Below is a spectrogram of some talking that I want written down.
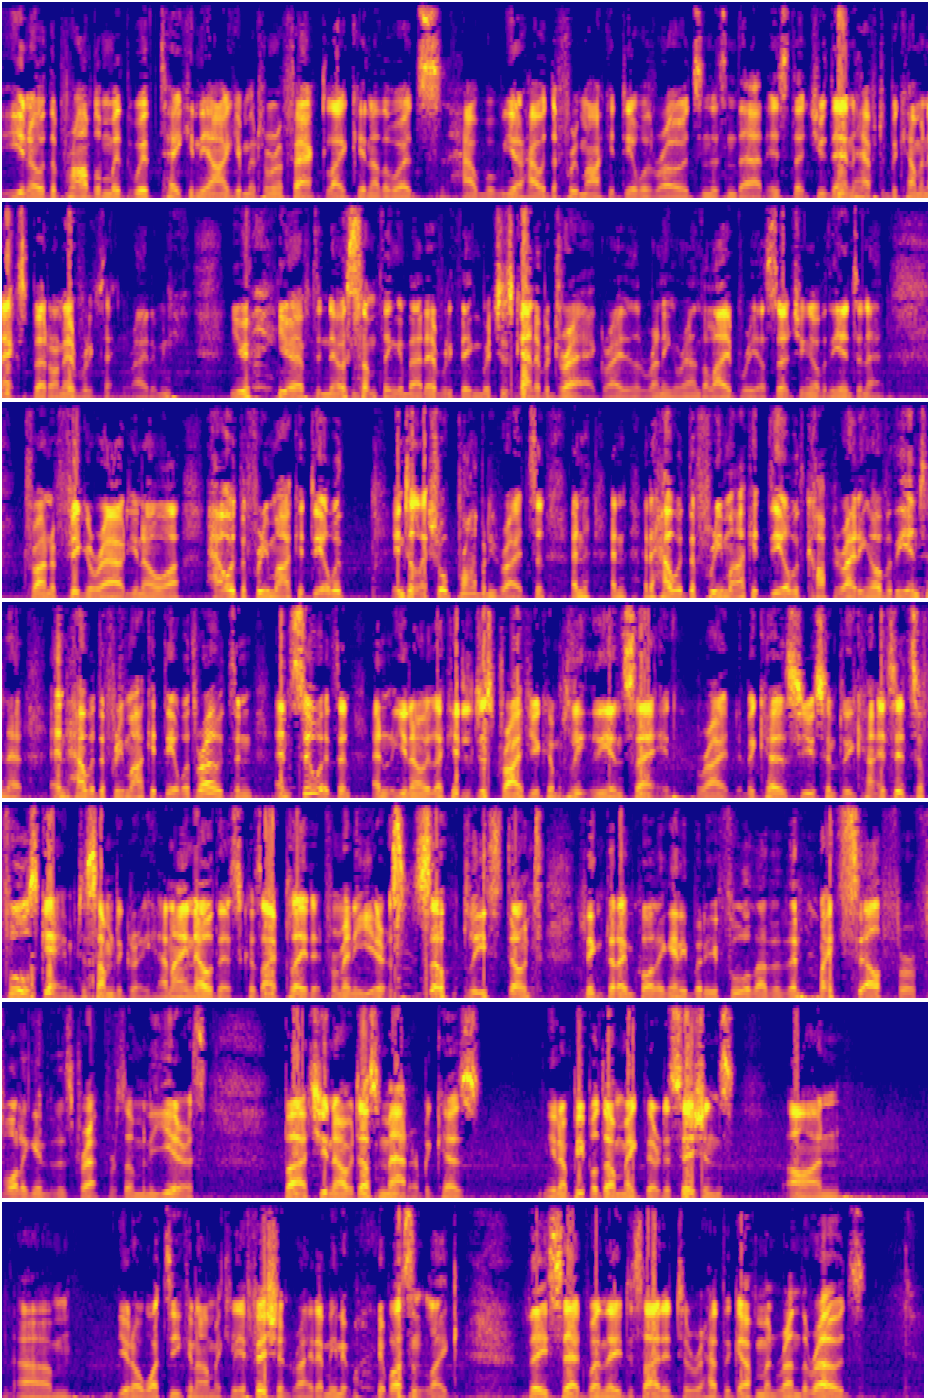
you know the problem with, with taking the argument from a fact, like in other words, how you know how would the free market deal with roads and this and that, is that you then have to become an expert on everything, right? I mean, you you have to know something about everything, which is kind of a drag, right? Running around the library or searching over the internet, trying to figure out, you know, uh, how would the free market deal with intellectual property rights, and, and, and, and how would the free market deal with copyrighting over the internet, and how would the free market deal with roads and, and sewers, and, and you know, like it'll just drive you completely insane, right? Because you simply can't. It's it's a fool's game to some degree, and I know this because I've played it for many years. So please don't think that I'm calling anybody a fool other than myself for falling into this trap for so many years. But you know, it doesn't matter because you know people don't make their decisions on. Um, you know what's economically efficient, right? I mean, it, it wasn't like they said when they decided to have the government run the roads.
